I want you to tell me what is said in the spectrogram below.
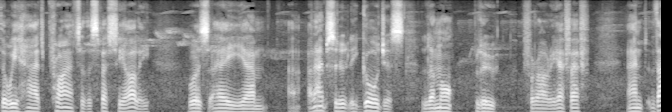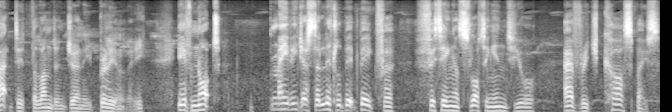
that we had prior to the Speciale was a um, an absolutely gorgeous Le Mans blue Ferrari FF, and that did the London journey brilliantly, if not maybe just a little bit big for fitting and slotting into your average car space.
